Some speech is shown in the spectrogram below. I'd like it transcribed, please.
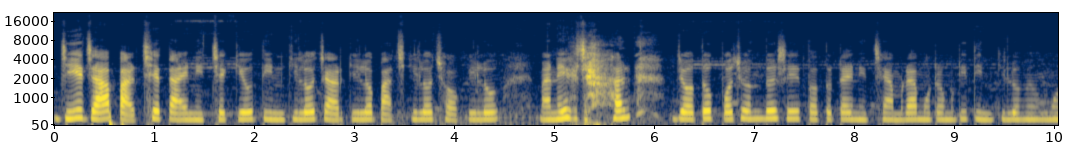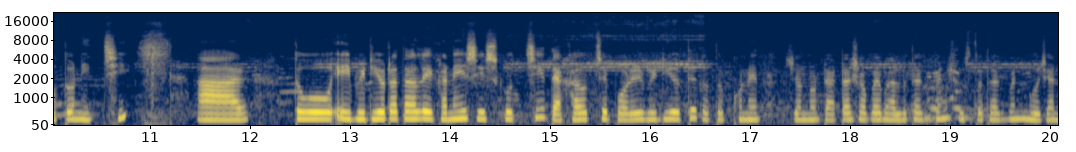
যে যা পারছে তাই নিচ্ছে। কেউ তিন কিলো, চার কিলো, পাঁচ কিলো, ছ কিলো মানে যার যত পছন্দ সে ততটাই নিচ্ছে। আমরা মোটামুটি তিন কিলো মতো নিচ্ছি। আর তো এই ভিডিওটা তাহলে এখানেই শেষ করছি। দেখা হচ্ছে পরের ভিডিওতে। ততক্ষণের জন্য টাটা, সবাই ভালো থাকবেন, সুস্থ থাকবেন, ভোজন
